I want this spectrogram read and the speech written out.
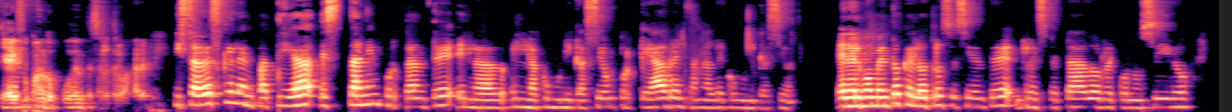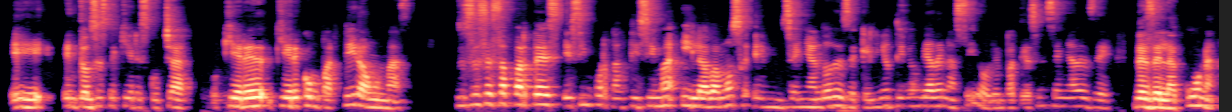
Y ahí fue cuando pude empezar a trabajar en mí. Y sabes que la empatía es tan importante en la, en la comunicación porque abre el canal de comunicación. En el momento que el otro se siente respetado, reconocido, eh, entonces te quiere escuchar o quiere, quiere compartir aún más. Entonces esa parte es, es, importantísima y la vamos enseñando desde que el niño tiene un día de nacido. La empatía se enseña desde, desde la cuna.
